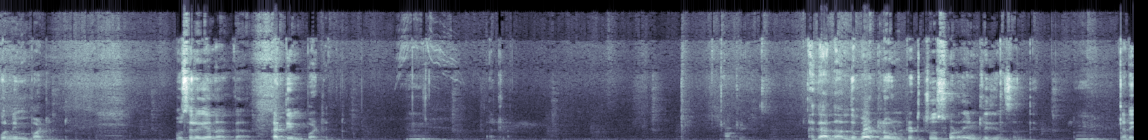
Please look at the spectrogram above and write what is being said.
కొన్ని ఇంపార్టెంట్. ముసలిగానాక కట్టి ఇంపార్టెంట్. అట్లా ఓకే. అయితే అది అందుబాటులో ఉండేట్టు చూసుకోవడం ఇంటెలిజెన్స్ అంతే. అంటే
